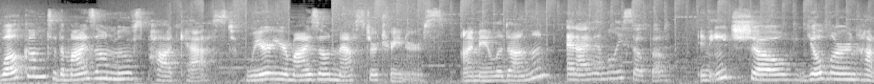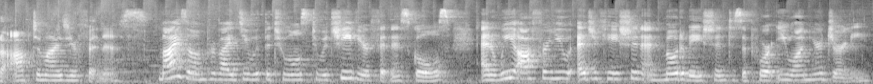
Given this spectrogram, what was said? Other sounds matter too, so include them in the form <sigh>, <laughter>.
Welcome to the My Zone Moves podcast. We're your My Zone Master Trainers. I'm Ayla Donlin. And I'm Emily Sopo. In each show, you'll learn how to optimize your fitness. MyZone provides you with the tools to achieve your fitness goals, and we offer you education and motivation to support you on your journey.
